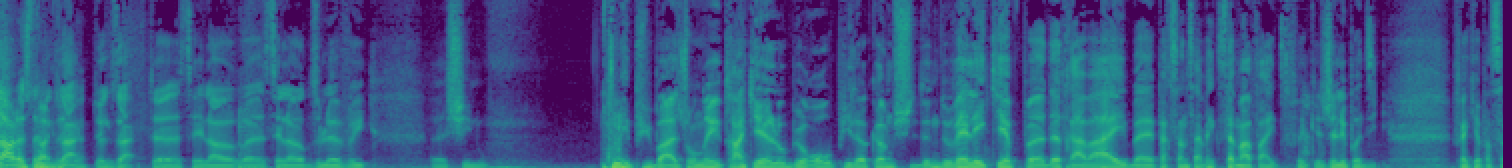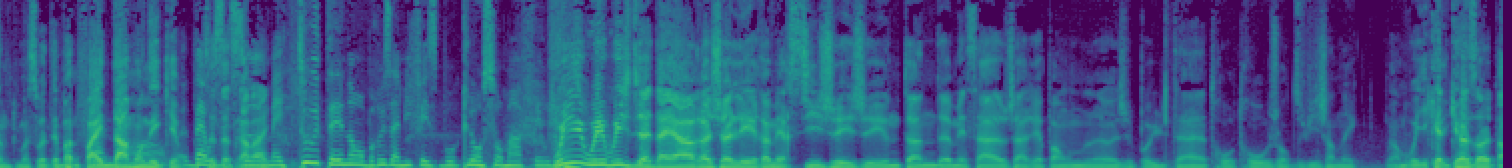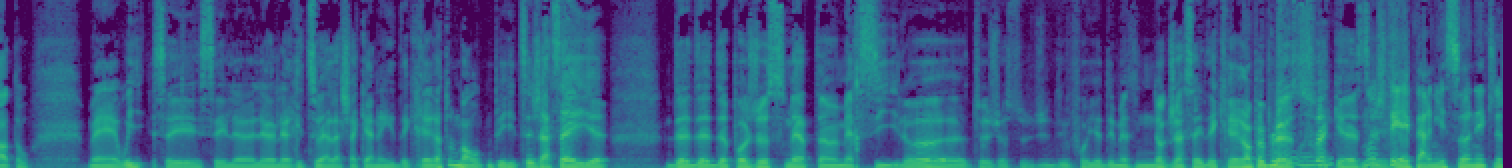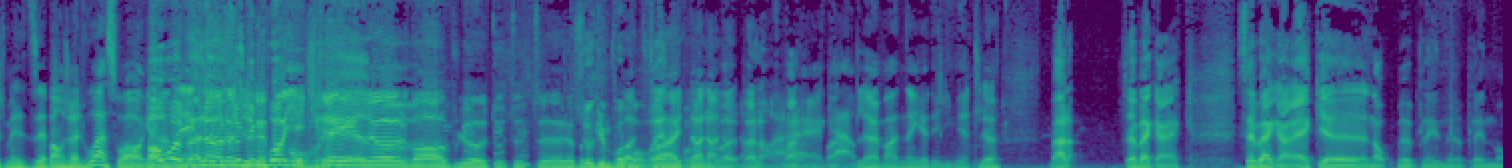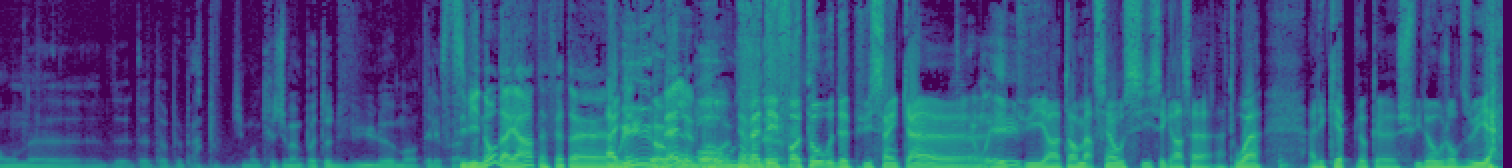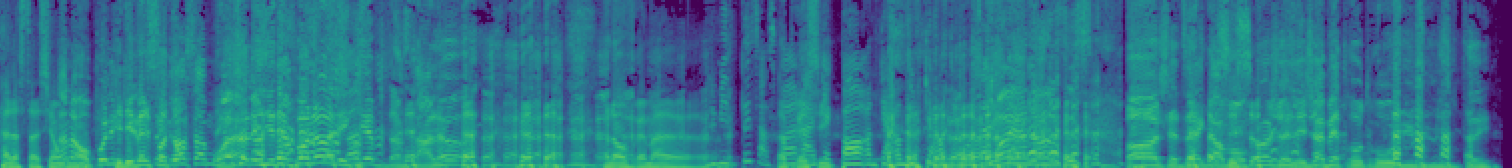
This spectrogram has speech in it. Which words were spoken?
l'heure, c'est de. Exact, exact. Euh, C'est l'heure, euh, c'est l'heure du lever euh, chez nous. Et puis, bah, journée tranquille au bureau. Puis là, comme je suis d'une nouvelle équipe de travail, ben, personne savait que c'était ma fête. Fait que je l'ai pas dit. Fait qu'il y a personne qui m'a souhaité bonne fête dans mon équipe Ben oui, de ça. travail. Mais tous tes nombreux amis Facebook l'ont sûrement fait aujourd'hui. Oui, oui, oui. D'ailleurs, je les remercie. J'ai, une tonne de messages à répondre. J'ai pas eu le temps trop, trop aujourd'hui. J'en ai envoyé quelques-uns tantôt. Mais oui, c'est, c'est le, le- le rituel à chaque année d'écrire à tout le monde. Puis, tu sais, j'essaye euh, de, de, de pas juste mettre un merci. Là, Euh, tu sais, je, je- des fois, il y a des merci que j'essaie d'écrire un peu plus. Fait que Moi, je t'ai épargné ça, Nick. Là, je me disais, bon, je le vois à soir. Ah ouais, ben là, ceux qui me voient pour écrire, vrai, là. Bon, là, tout, tout, tout, là, Ceux qui me voient pour vrai, pas Non, non, non. Ben ben ben Regarde, là, un moment donné, il y a des limites, là. Ben là, c'est bien correct. C'est bien correct. Euh, non, plein de plein de monde euh, de- de- d'un peu partout qui m'ont écrit. J'ai même pas tout vu, là, mon téléphone. Stivino, d'ailleurs, t'as fait un. Ah, oui, un belle, beau bon- pause. Il y avait Euh, des photos depuis cinq ans. euh, Ben oui. Et puis, en te remerciant aussi, c'est grâce à, à toi, à l'équipe, là, que je suis là aujourd'hui à la station. Non, non, pas l'équipe. des belles c'est photos. grâce à moi. Il était pas là, l'équipe, dans ce temps-là. Ah non, vraiment. euh, L'humilité, ça se perd à Apprécié. quelque part entre 42 et 43 ans. Ah, je te dirais que dans C'est mon ça. cas, je l'ai jamais trop, trop eu, l'humilité.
